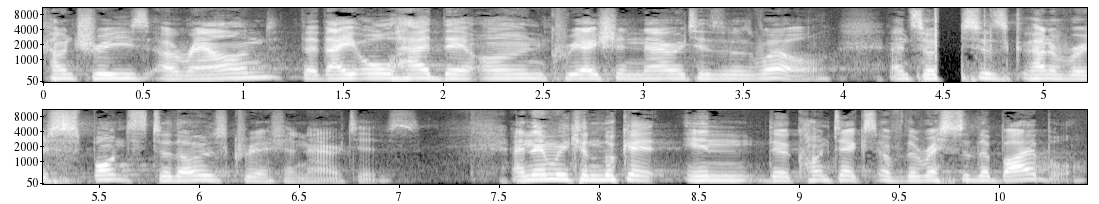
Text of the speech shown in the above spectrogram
countries around, that they all had their own creation narratives as well. And so this is kind of a response to those creation narratives. And then we can look at in the context of the rest of the Bible.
